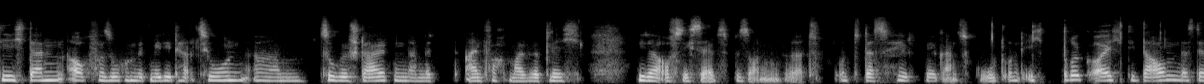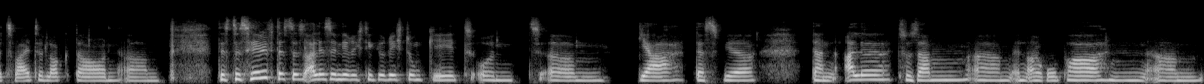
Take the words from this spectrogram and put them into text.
die ich dann auch versuche mit Meditation ähm, zu gestalten, damit einfach mal wirklich wieder auf sich selbst besonnen wird. Und das hilft mir ganz gut. Und ich drücke euch die Daumen, dass der zweite Lockdown, ähm, dass das hilft, dass das alles in die richtige Richtung geht und ähm, ja, dass wir dann alle zusammen ähm, in Europa ein ähm,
